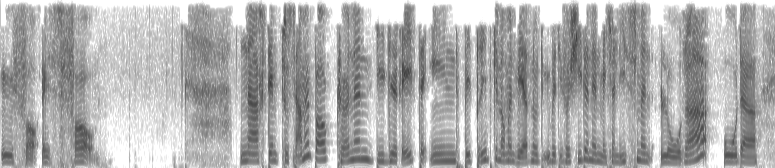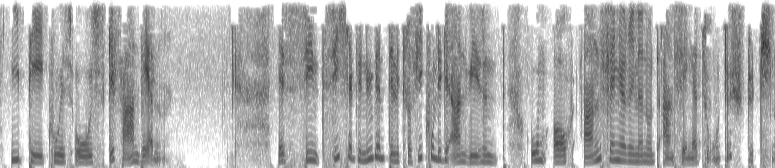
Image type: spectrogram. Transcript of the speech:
ÖVSV. Nach dem Zusammenbau können die Geräte in Betrieb genommen werden und über die verschiedenen Mechanismen LoRa oder IP-QSOs gefahren werden. Es sind sicher genügend Telegrafiekundige anwesend, um auch Anfängerinnen und Anfänger zu unterstützen.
